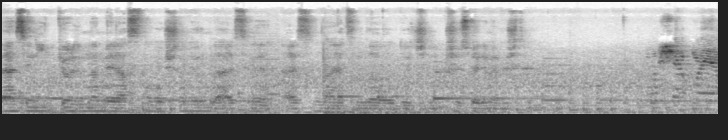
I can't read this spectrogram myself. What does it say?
Ben seni ilk gördüğümden beri aslında hoşlanıyorum da Ersin'in Ersin'in hayatında olduğu için bir şey söylememiştim. Boş yapma ya.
